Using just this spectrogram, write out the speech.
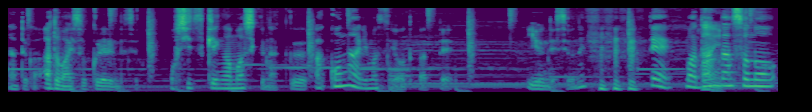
なんていうかアドバイスをくれるんですよ。押し付けがましくなく「あこんなんありますよ」とかって言うんですよね。で、まあ、だんだんその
